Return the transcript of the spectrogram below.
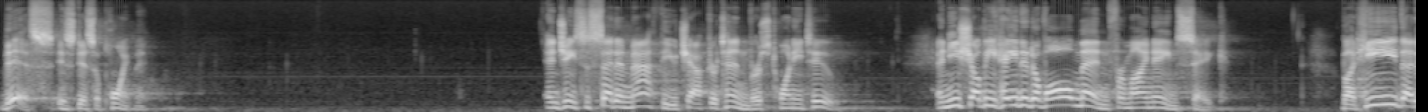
This is disappointment. And Jesus said in Matthew chapter 10, verse 22, And ye shall be hated of all men for my name's sake, but he that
